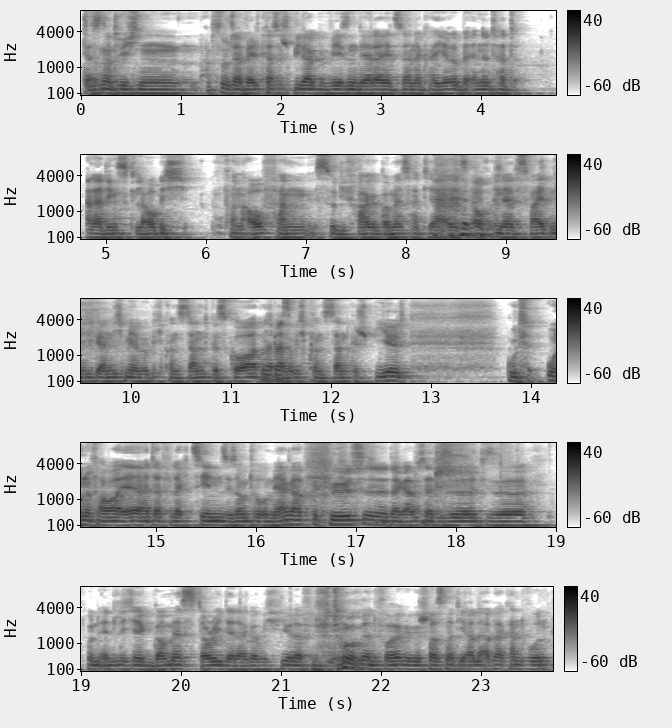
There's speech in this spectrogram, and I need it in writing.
Das ist natürlich ein absoluter Weltklasse-Spieler gewesen, der da jetzt seine Karriere beendet hat. Allerdings glaube ich, von Auffangen ist so die Frage, Gomez hat ja jetzt auch in der zweiten Liga nicht mehr wirklich konstant gescored, nicht Ja, mehr wirklich konstant gespielt. Gut, ohne VAR hat er vielleicht zehn Saisontore mehr gehabt gefühlt. Äh, Da gab es ja diese, diese unendliche Gomez-Story, der da, glaube ich, vier oder fünf Tore in Folge geschossen hat, die alle aberkannt wurden.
